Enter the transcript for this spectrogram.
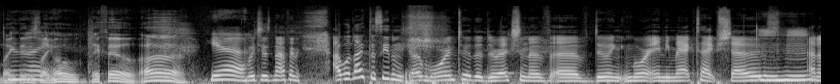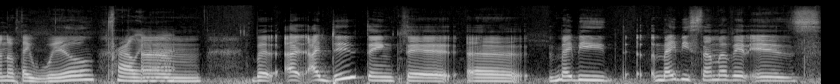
like they're just like, oh, they fell. Ah, yeah which is not funny. I would like to see them go more into the direction of, of doing more Andy Mack type shows. I don't know if they will. probably not Um, but I, I do think that uh, maybe maybe some of it is.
